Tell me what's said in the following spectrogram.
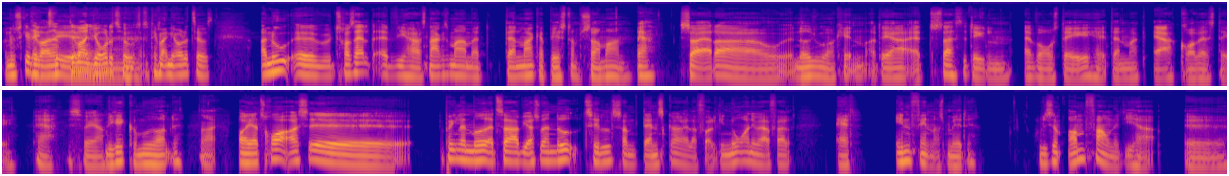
Og nu skal Det vi var- til... det var en øh, hjortetoast. det var en hjortetoast. Og nu, øh, trods alt, at vi har snakket så meget om, at Danmark er bedst om sommeren, Ja. så er der jo noget, vi må erkende, og det er, at størstedelen af vores dage her i Danmark er gråværsdage. Ja, desværre. Vi kan ikke komme ud om det. Nej. Og jeg tror også, øh, på en eller anden måde, at så har vi også været nødt til, som danskere, eller folk i Norden i hvert fald, at indfinde os med det. Og ligesom omfavne de her øh,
